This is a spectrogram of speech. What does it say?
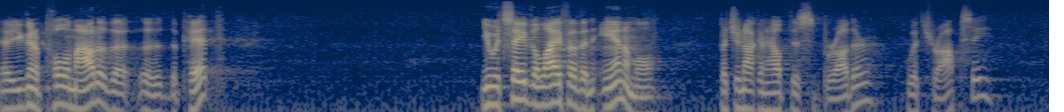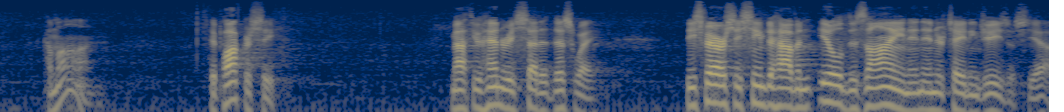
Are you going to pull them out of the, the, the pit? You would save the life of an animal, but you're not going to help this brother with dropsy? Come on. Hypocrisy. Matthew Henry said it this way These Pharisees seem to have an ill design in entertaining Jesus. Yeah.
